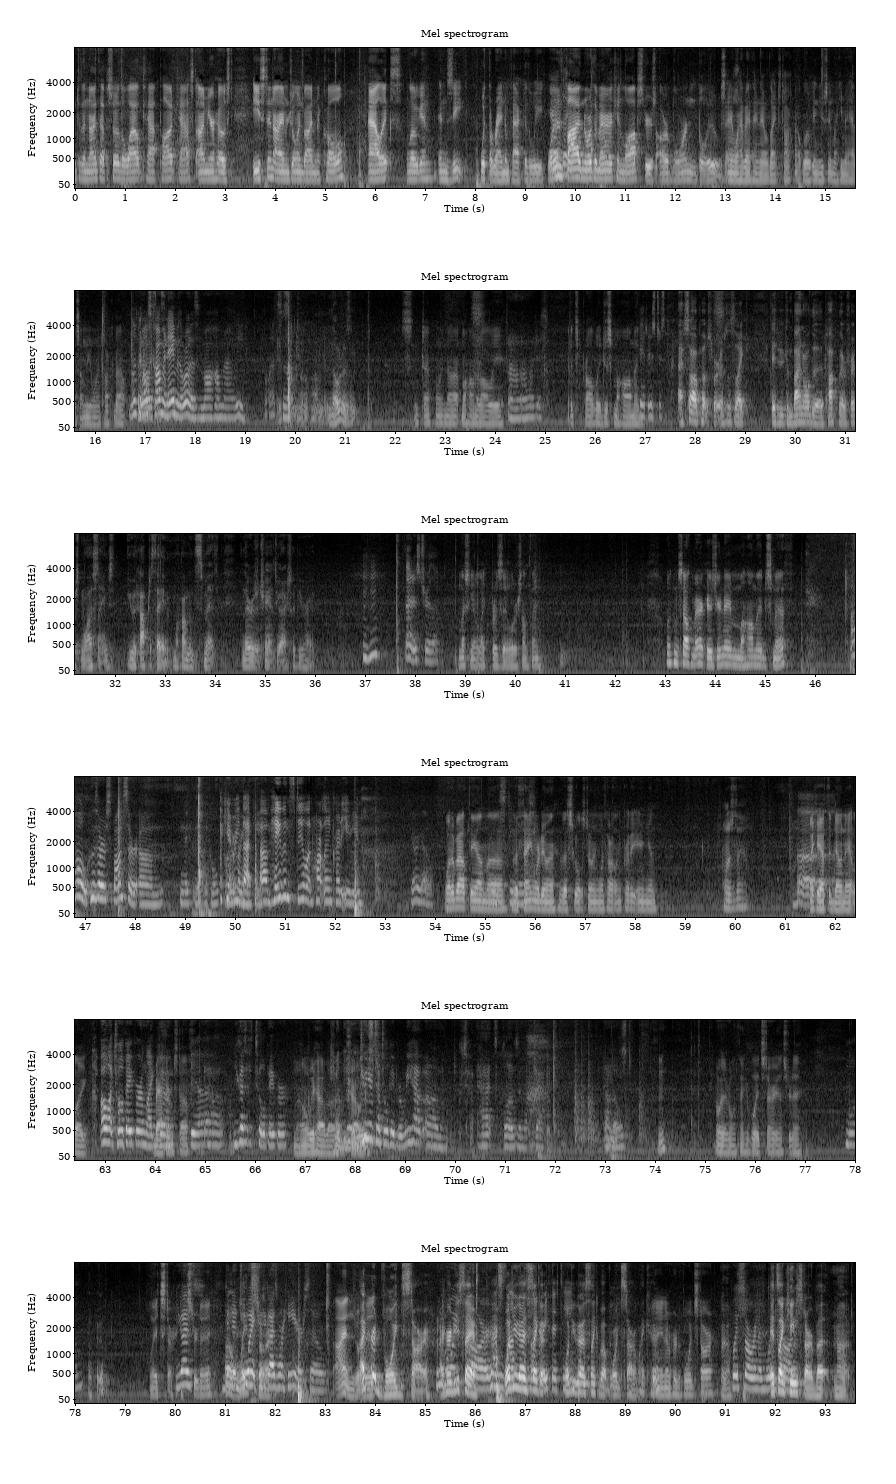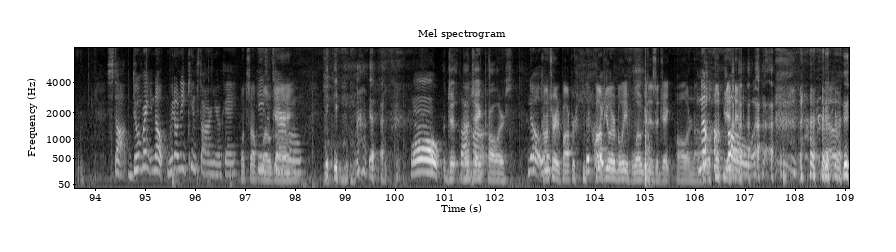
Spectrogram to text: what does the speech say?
welcome to the ninth episode of the Wildcat Podcast. I'm your host, Easton. I am joined by Nicole, Alex, Logan, and Zeke with the random fact of the week. One in like- five North American lobsters are born blue. Does anyone have anything they would like to talk about? Logan, you seem like you may have something you want to talk about. The most common name in the world is Muhammad Ali. Well, that's not true. No, it isn't. It's definitely not Muhammad Ali. I don't know. I just It's probably just Muhammad. It is just I saw a post where it was like, if you combine all the popular first and last names, you would have to say Muhammad Smith, and there is a chance you would actually be right. mm-hmm. That is true though. Unless you go to like Brazil or something. Welcome to South America. Is your name Muhammad Smith? oh, who's our sponsor? Um, Nick, Nick, Nicole. I can't I'm read that. Nikki. Um, Haven Steel and Heartland Credit Union. there we go. What about the um uh, the thing we're doing? The school's doing with Heartland Credit Union. What is that? Uh, Like you have to donate like Oh, like toilet paper and like bathroom stuff. Yeah. Uh, you guys have toilet paper. No, we have uh, Can it be showers. Juniors have toilet paper. We have um hats, gloves, and like jackets. I don't know. What did everyone think of Late Star yesterday? What? Of who? Late Star You guys- yesterday. Didn't Oh, enjoy late it because you start. guys weren't here. So. I enjoyed it. I it. heard Void Star. I heard you Void say. Star. I What do you guys slept think? Of, 3:15. what do you guys think about Void Star? I'm like, Yeah, who? you never heard of Void Star? No. Void Star. We're gonna avoid It's like stars. Keemstar, but not. Stop. Don't bring. No, we don't need Keemstar in here. Okay. What's up, He's low a gang? terrible. yeah. No. J- the Stop. Jake Paulers. No. Contrary to popular popular quick. belief, Logan is a Jake Paul or not. No. low no.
